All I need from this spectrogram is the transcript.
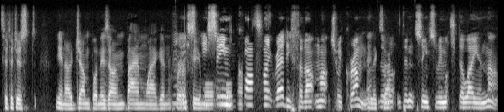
to, to just you know jump on his own bandwagon for he, a few he more. seemed more quite ready for that match with Kramnik. Well, There exactly. didn't seem to be much delay in that.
